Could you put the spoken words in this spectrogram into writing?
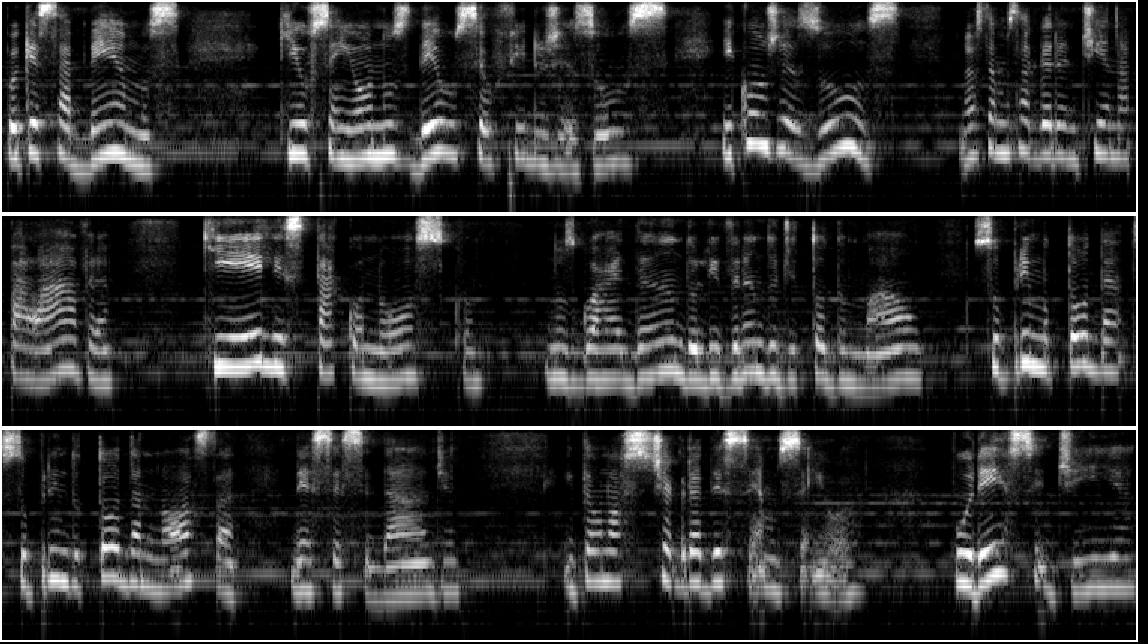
porque sabemos que o Senhor nos deu o seu filho Jesus e com Jesus nós temos a garantia na palavra que ele está conosco, nos guardando, livrando de todo mal, suprindo toda, suprindo toda nossa necessidade. Então nós te agradecemos, Senhor, por esse dia,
